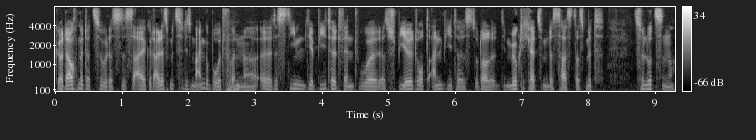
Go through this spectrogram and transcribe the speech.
gehört auch mit dazu. Das ist, gehört alles mit zu diesem Angebot von, mhm. äh, das Steam dir bietet, wenn du das Spiel dort anbietest oder die Möglichkeit zumindest hast, das mit zu nutzen.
